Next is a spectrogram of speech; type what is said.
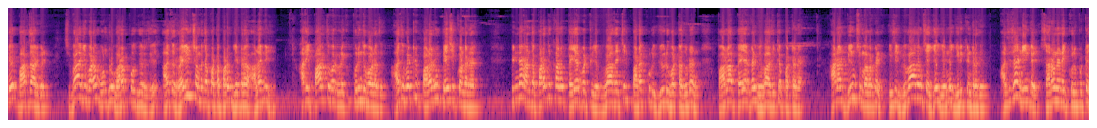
பேர் பார்த்தார்கள். சிவாஜி படம் ஒன்று வரப்போகிறது. அது ரயில் சம்பந்தப்பட்ட படம் என்ற அளவில் அதை பார்த்தவர்களுக்கு புரிந்து போனது அது பற்றி பலரும் பேசிக்கொண்டனர். பின்னர் அந்த படத்துக்கான பெயர் பற்றிய விவாதத்தில் படக்குழு ஈடுபட்டதுடன் பல பெயர்கள் விவாதிக்கப்பட்டன. ஆனால் பீம்சிம் அவர்கள் இதில் விவாதம் செய்ய என்ன இருக்கின்றது? அதுதான் நீங்கள் சரவணனை குறிப்பிட்டு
